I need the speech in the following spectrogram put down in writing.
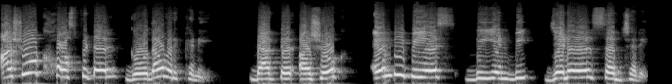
Ashok hospital Godavarikhani doctor Ashok MBBS DNB general surgery.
